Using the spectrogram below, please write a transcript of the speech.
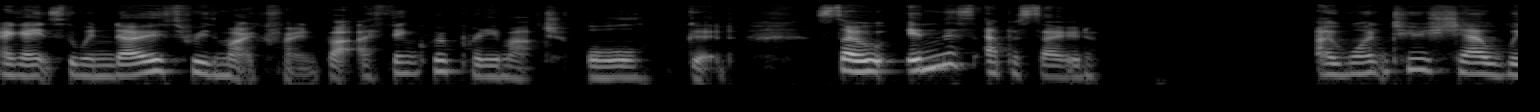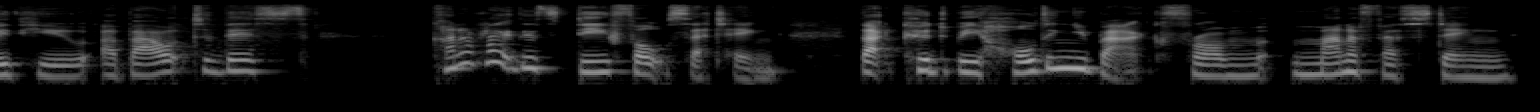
against the window through the microphone, but I think we're pretty much all good. So in this episode, I want to share with you about this kind of like this default setting that could be holding you back from manifesting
